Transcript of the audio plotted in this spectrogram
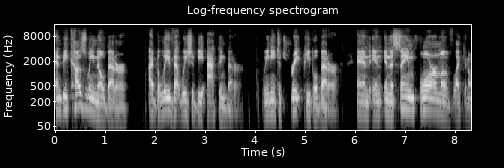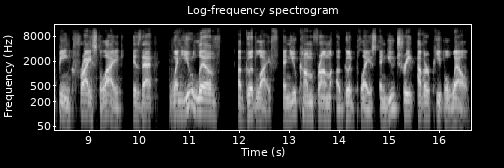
And because we know better, I believe that we should be acting better. We need to treat people better. And in, in the same form of like, you know, being Christ like, is that when you live a good life and you come from a good place and you treat other people well,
